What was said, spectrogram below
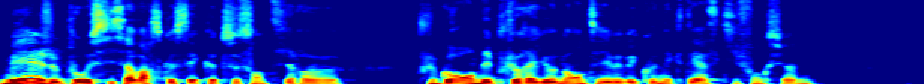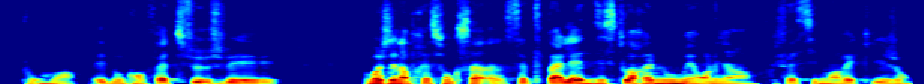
Mais je peux aussi savoir ce que c'est que de se sentir euh, plus grande et plus rayonnante et connectée à ce qui fonctionne pour moi. Et donc, en fait, je, vais. Moi, j'ai l'impression que ça, cette palette d'histoires, elle nous met en lien plus facilement avec les gens.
